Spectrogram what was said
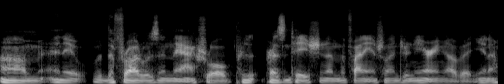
Um, and it, the fraud was in the actual pre- presentation and the financial engineering of it, you know.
